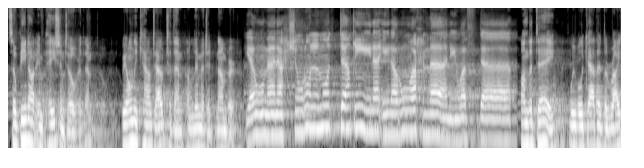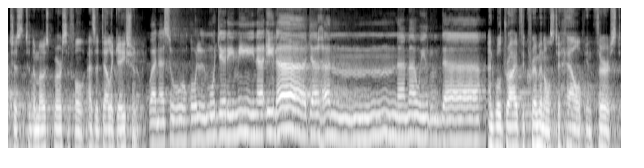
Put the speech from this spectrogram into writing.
So be not impatient over them. We only count out to them a limited number. On the day, we will gather the righteous to the most merciful as a delegation. جهنم وردا and will drive the criminals to hell in thirst.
